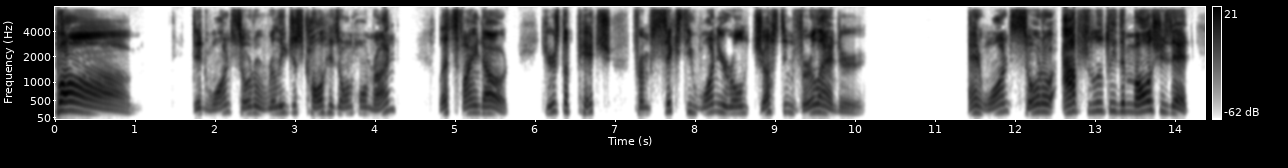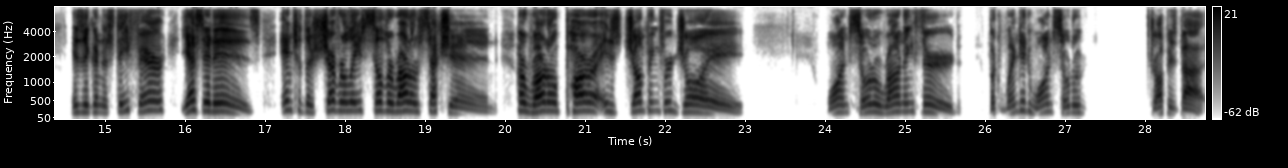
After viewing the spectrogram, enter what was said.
Bomb! Did Juan Soto really just call his own home run? Let's find out. Here's the pitch from 61 year old Justin Verlander. And Juan Soto absolutely demolishes it. Is it going to stay fair? Yes, it is. Into the Chevrolet Silverado section. Gerardo Parra is jumping for joy. Juan Soto rounding third. But when did Juan Soto drop his bat?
